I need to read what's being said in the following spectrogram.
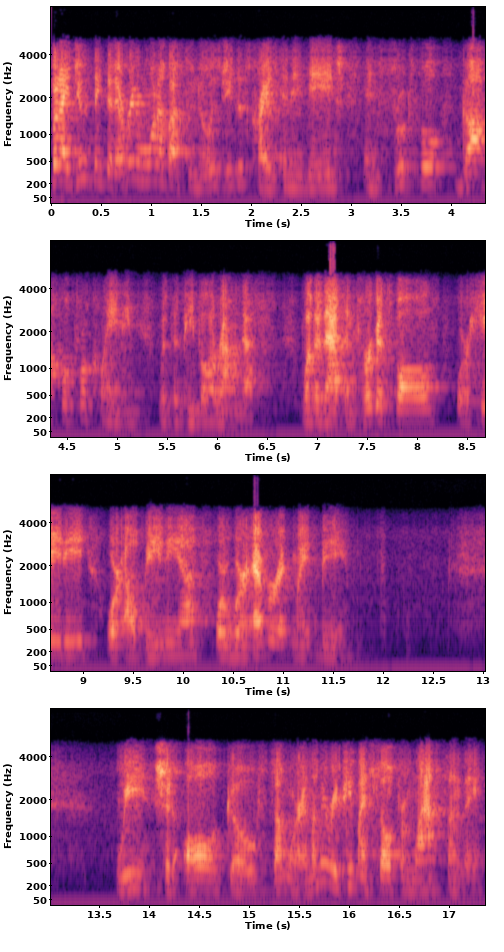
But I do think that every one of us who knows Jesus Christ can engage in fruitful gospel proclaiming with the people around us, whether that's in Fergus Falls or Haiti or Albania or wherever it might be. We should all go somewhere. And let me repeat myself from last Sunday.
